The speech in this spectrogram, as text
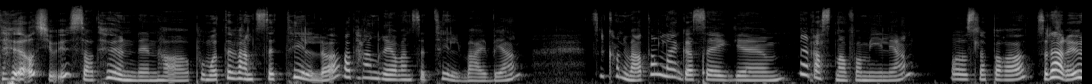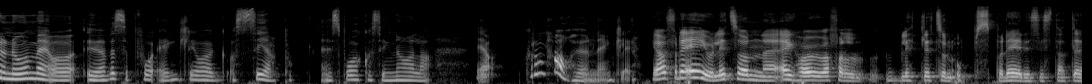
det høres jo ut som at hunden din har på en måte vent seg til, da. At Henry har vent seg til babyen. Så det kan jo være at han legger seg med resten av familien og slapper av. Så der er jo det noe med å øve seg på egentlig òg å se på eh, språk og signaler. Ja, hvordan har hun egentlig? Ja, for det er jo litt sånn Jeg har jo i hvert fall blitt litt sånn obs på det i det siste. At det,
